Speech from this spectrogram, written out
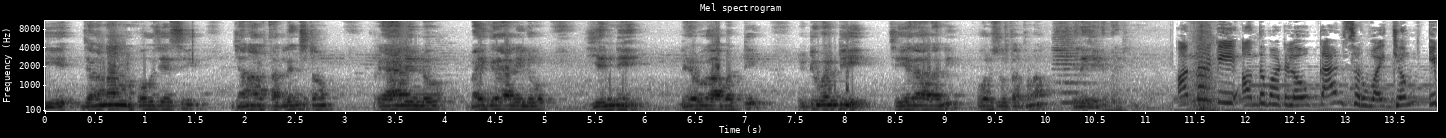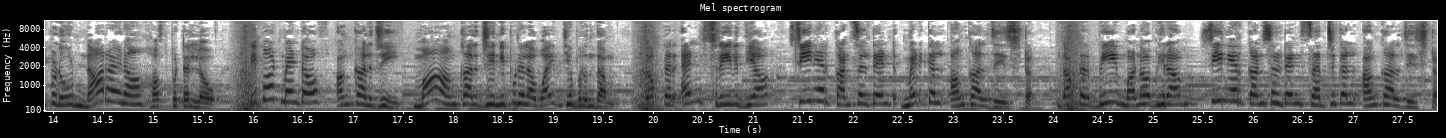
ఈ జనాలను పోగు చేసి జనాలు తరలించడం ర్యాలీలు బైక్ ర్యాలీలు ఇవన్నీ లేవు కాబట్టి ఎటువంటి చేయరాదని పోలీసుల తరఫున తెలియజేయబడింది. అందరికీ అందుబాటులో క్యాన్సర్ వైద్యం ఇప్పుడు నారాయణ హాస్పిటల్లో. డిపార్ట్మెంట్ ఆఫ్ అంకాలజీ మా అంకాలజీ నిపుణుల వైద్య బృందం. Doctor N Srividya senior consultant medical oncologist. Doctor B Manobhiram senior consultant surgical oncologist.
